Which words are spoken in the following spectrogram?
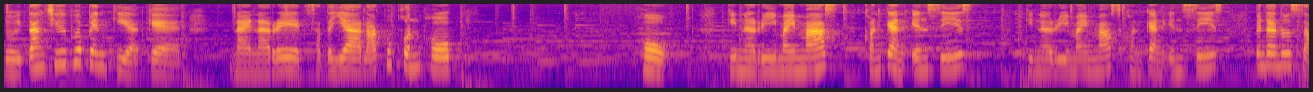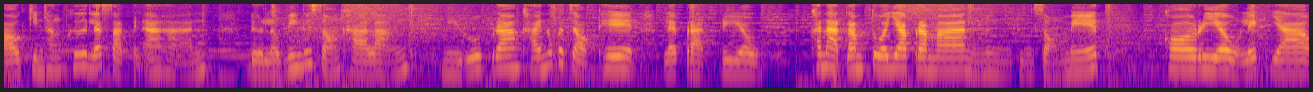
โดยตั้งชื่อเพื่อเป็นเกียรติแก่ นายนาเรศ สัตยารักษ์ผู้ค้นพบ 6. กินารีไมมัส ขอนแก่นเอนซิส กินารีไมมัส ขอนแก่นเอนซิส เป็นไดโนเสาร์กินทั้งพืชและสัตว์เป็นอาหาร เดินและวิ่งด้วยสองขาหลัง มีรูปร่างคล้ายนกกระจอกเทศ และปราดเปรียว ขนาดลำตัวยาวประมาณ 1-2 เมตร คอเรียว เล็กยาว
